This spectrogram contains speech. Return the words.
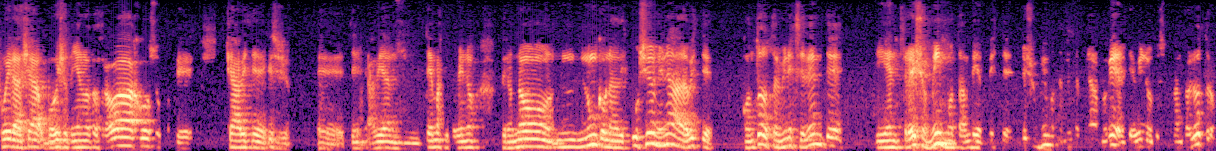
fuera ya, porque ellos tenían otros trabajos, o porque ya, viste, qué sé yo, eh, habían temas que todavía no, pero no, nunca una discusión ni nada, viste, con todos terminé excelente, y entre ellos mismos también, viste, ellos mismos también terminaron muy bien, el que vino que tanto al otro.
